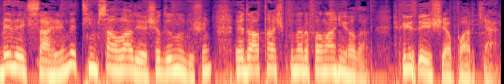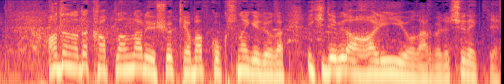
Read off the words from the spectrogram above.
Bebek sahilinde timsahlar yaşadığını düşün. Eda Taşpınar'ı falan yiyorlar. Yürüyüş yaparken. Adana'da kaplanlar yaşıyor. Kebap kokusuna geliyorlar. İkide bir ahali yiyorlar böyle sürekli.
